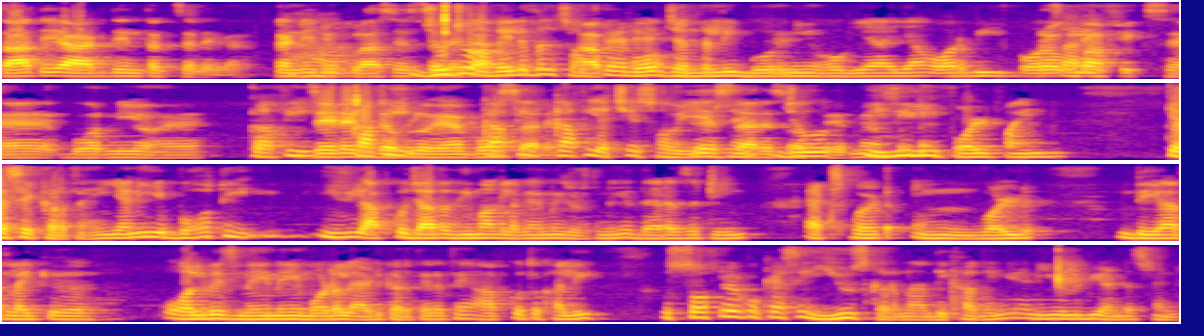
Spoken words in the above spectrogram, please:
सात या आठ दिन तक चलेगा। कंटिन्यू हाँ, क्लासेस जो जो अवेलेबल सॉफ्टवेयर है जनरली बोर्नियो हो गया या और भी बहुत सारे फिक्स है बोर्नियो है काफ़ी काफ़ी है, बहुत काफ़ी सारे। काफ़ी अच्छे तो सॉफ्टवेयर सारे हैं जो इजीली फॉल्ट फाइंड कैसे करते हैं? यानी ये बहुत ही इजी आपको ज़्यादा दिमाग लगाने की ज़रूरत नहीं है। There is a team expert in world they are like always नए नए मॉडल ऐड करते रहते हैं। आपको तो खाली उस सॉफ्टवेयर को कैसे यूज़ करना दिखा देंगे and you will be understand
